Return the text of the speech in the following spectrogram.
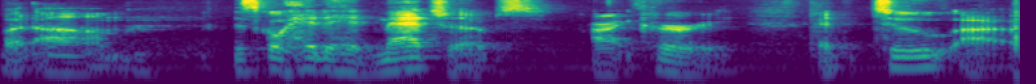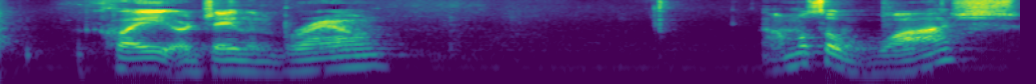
But um, let's go head to head matchups. All right, Curry at two, uh, Klay or Jaylen Brown. Almost a wash.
